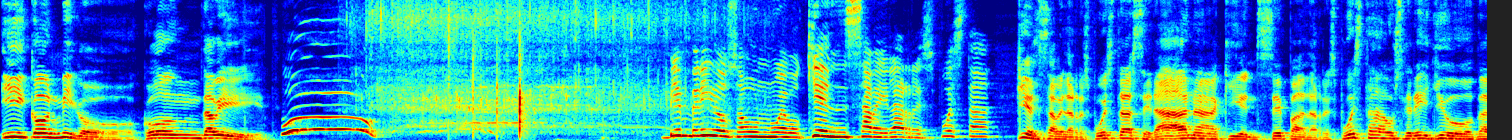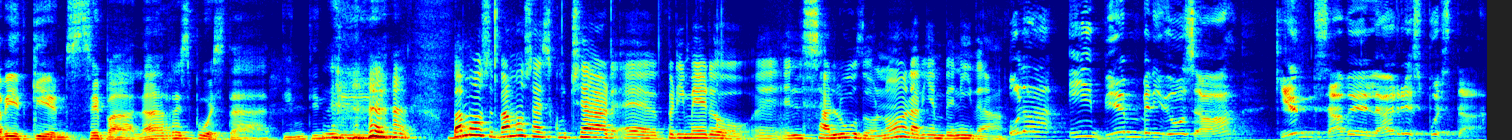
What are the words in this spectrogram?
Y conmigo, con David. Bienvenidos a un nuevo ¿Quién sabe la respuesta? ¿Quién sabe la respuesta? ¿Será Ana quien sepa la respuesta o seré yo, David, quien sepa la respuesta? Tin, tin, tin. Vamos, vamos a escuchar eh, primero eh, el saludo, ¿no? La bienvenida. Hola y bienvenidos a ¿Quién sabe la respuesta?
